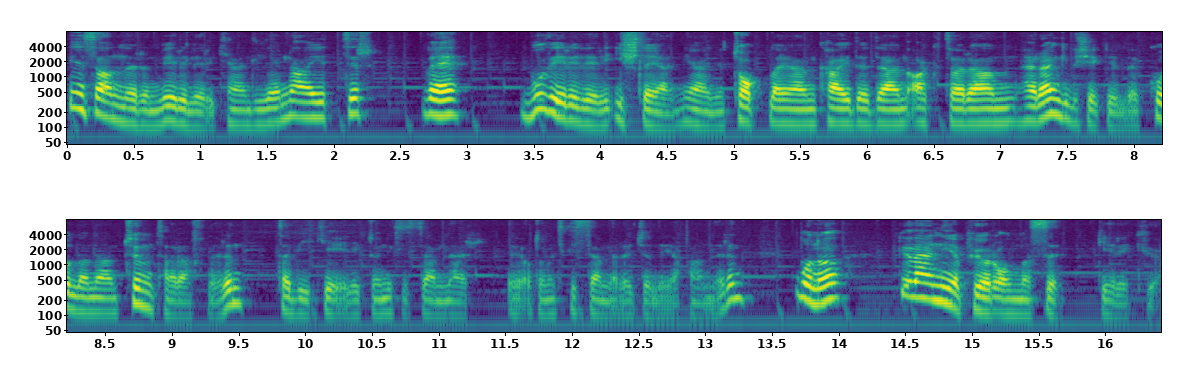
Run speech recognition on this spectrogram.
insanların verileri kendilerine aittir ve bu verileri işleyen yani toplayan, kaydeden, aktaran, herhangi bir şekilde kullanan tüm tarafların tabii ki elektronik sistemler, e, otomatik sistemler aracılığı yapanların bunu güvenli yapıyor olması gerekiyor.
